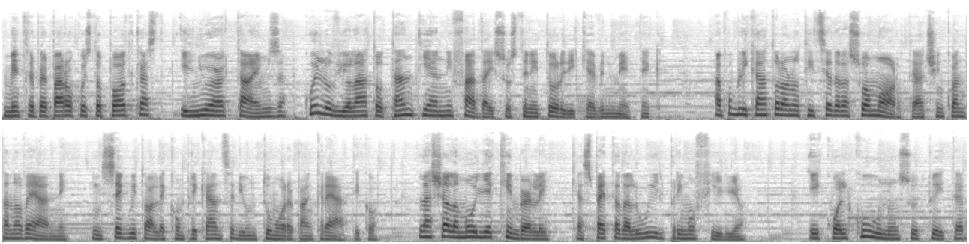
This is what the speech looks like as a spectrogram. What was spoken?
Mentre preparo questo podcast, il New York Times, quello violato tanti anni fa dai sostenitori di Kevin Mitnick, ha pubblicato la notizia della sua morte a 59 anni, in seguito alle complicanze di un tumore pancreatico. Lascia la moglie Kimberly, che aspetta da lui il primo figlio. E qualcuno su Twitter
